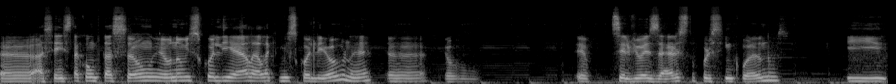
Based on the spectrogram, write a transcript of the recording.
Uh, a ciência da computação, eu não escolhi ela, ela que me escolheu, né? Uh, eu, eu servi o exército por cinco anos e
